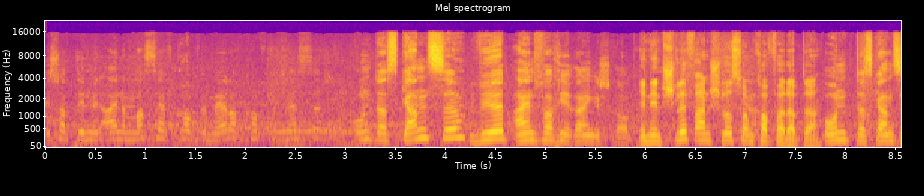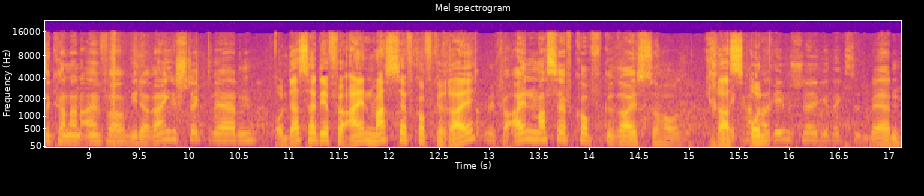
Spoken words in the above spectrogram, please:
ich habe den mit einem Must-Have-Kopf im Mehrlochkopf getestet. Und das Ganze wird einfach hier reingeschraubt. In den Schliffanschluss vom Kopfadapter. Und das Ganze kann dann einfach wieder reingesteckt werden. Und das hat dir für einen Must-Have-Kopf gereicht? Hat mir für einen Must-Have-Kopf gereicht zu Hause. Krass. Der kann Und halt eben schnell gewechselt werden.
